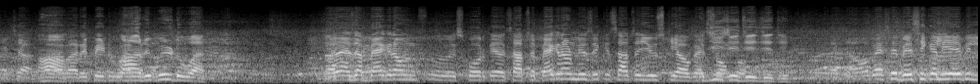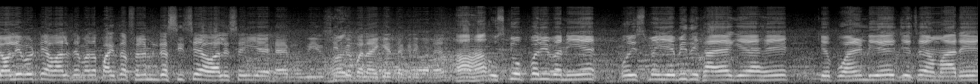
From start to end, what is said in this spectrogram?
اچھا ہاں۔ ریپیٹ ہوا ہاں ریپیٹ ہوا ہے۔ اور ایز اے بیک گراؤنڈ اسکور کے حساب سے بیک گراؤنڈ میوزک کے حساب سے یوز کیا ہوگا جی، جی،, جی جی جی جی جی۔ اور ویسے بیسیکلی یہ بھی لالی ووڈ کے حوالے سے مطلب پاکستان فلم انڈسٹری سے حوالے سے یہ ہے مووی اسی ہاں۔ پہ بنائی گئی تقریباً ہاں ہاں اس کے اوپر ہی بنی ہے اور اس میں یہ بھی دکھایا گیا ہے کہ پوائنٹ یہ جیسے ہمارے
